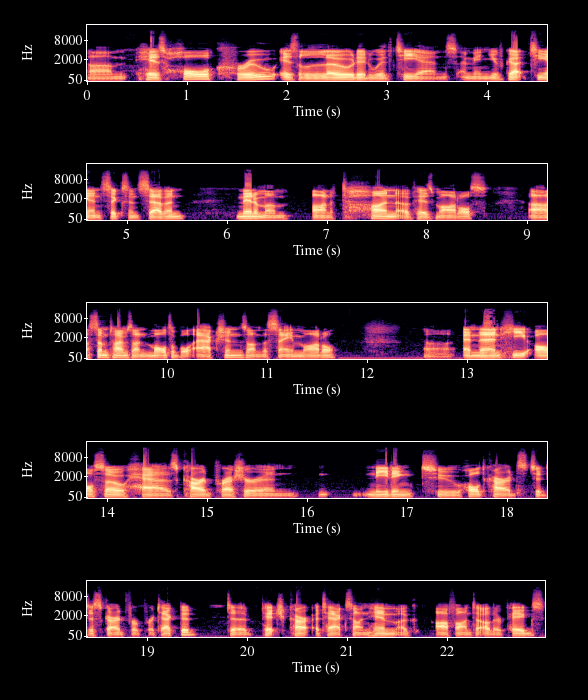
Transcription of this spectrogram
Um, his whole crew is loaded with TNs. I mean, you've got TN six and seven minimum on a ton of his models, uh, sometimes on multiple actions on the same model. Uh, and then he also has card pressure and needing to hold cards to discard for protected to pitch car- attacks on him uh, off onto other pigs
